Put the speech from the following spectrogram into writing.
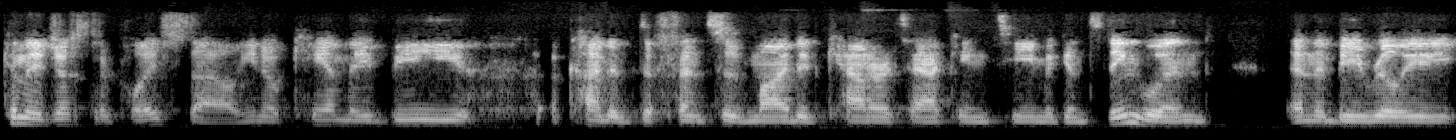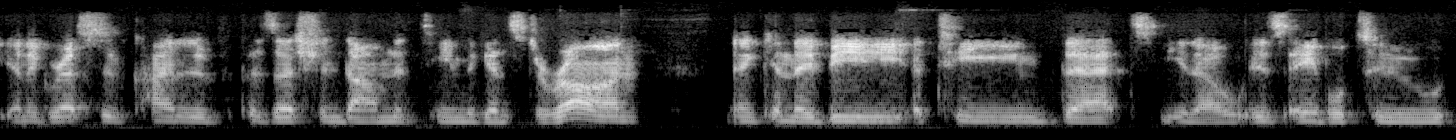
can they adjust their play style? You know, can they be a kind of defensive minded counterattacking team against England and then be really an aggressive kind of possession dominant team against Iran? And can they be a team that, you know, is able to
